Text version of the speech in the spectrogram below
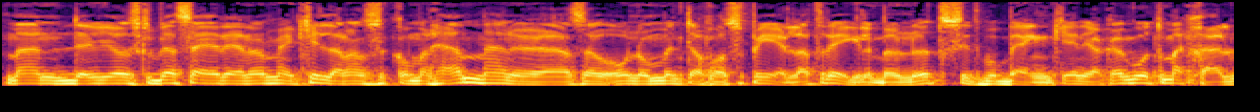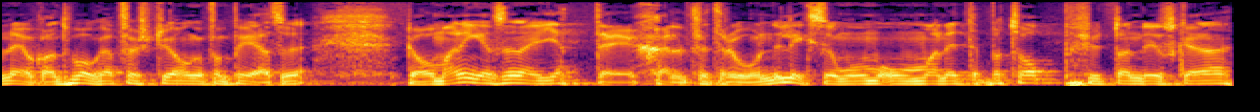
Men det, jag skulle vilja säga det, de här killarna som kommer hem här nu, alltså, om de inte har spelat regelbundet, sitter på bänken. Jag kan gå till mig själv när jag kom tillbaka första gången från PSV. Då har man ingen sån där jättesjälvförtroende liksom, om, om man inte är på topp. Utan du, ska,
